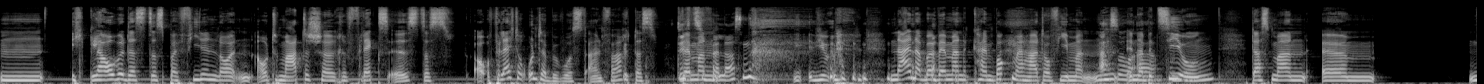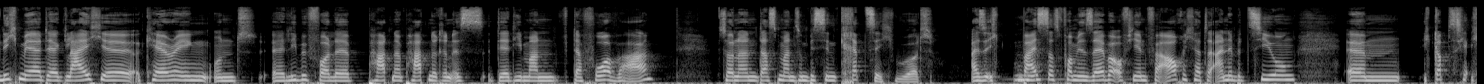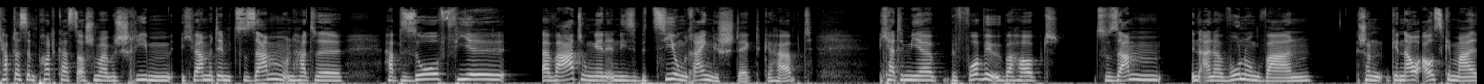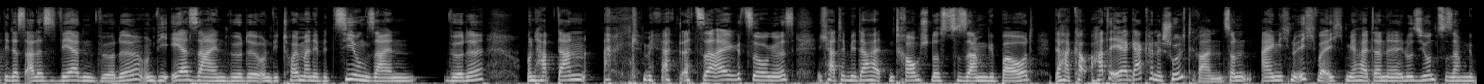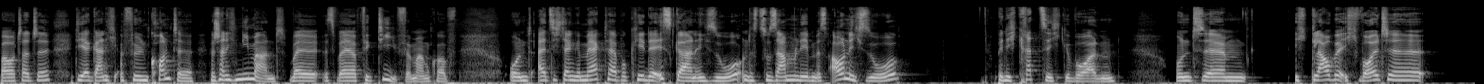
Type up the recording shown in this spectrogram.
Mm, Ich glaube, dass das bei vielen Leuten ein automatischer Reflex ist, dass vielleicht auch unterbewusst einfach, dass Dich wenn zu man verlassen. Nein, aber wenn man keinen Bock mehr hat auf jemanden so, in einer ah, Beziehung, dass man ähm, nicht mehr der gleiche caring und äh, liebevolle Partner, Partnerin ist, der die man davor war, sondern dass man so ein bisschen krätzig wird. Also ich weiß das von mir selber auf jeden Fall auch. Ich hatte eine Beziehung, ähm, ich glaube, ich, ich habe das im Podcast auch schon mal beschrieben. Ich war mit dem zusammen und hatte, habe so viel Erwartungen in diese Beziehung reingesteckt gehabt. Ich hatte mir, bevor wir überhaupt zusammen in einer Wohnung waren, schon genau ausgemalt, wie das alles werden würde und wie er sein würde und wie toll meine Beziehung sein würde und habe dann gemerkt, als er eingezogen ist, ich hatte mir da halt einen Traumschluss zusammengebaut. Da ha- hatte er gar keine Schuld dran, sondern eigentlich nur ich, weil ich mir halt da eine Illusion zusammengebaut hatte, die er gar nicht erfüllen konnte. Wahrscheinlich niemand, weil es war ja fiktiv in meinem Kopf. Und als ich dann gemerkt habe, okay, der ist gar nicht so und das Zusammenleben ist auch nicht so, bin ich krätzig geworden. Und ähm, ich glaube, ich wollte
